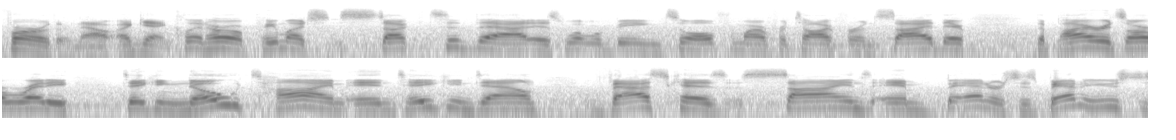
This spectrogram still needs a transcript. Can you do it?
further. Now, again, Clint Hurdle pretty much stuck to that, is what we're being told from our photographer inside there. The Pirates are already taking no time in taking down Vazquez signs and banners. His banner used to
